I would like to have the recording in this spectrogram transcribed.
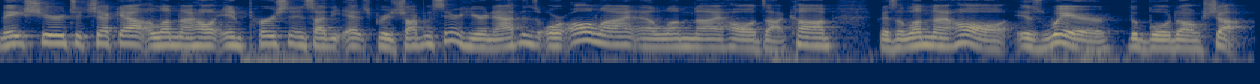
make sure to check out Alumni Hall in person inside the Epps Bridge Shopping Center here in Athens or online at alumnihall.com because Alumni Hall is where the Bulldogs shop.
